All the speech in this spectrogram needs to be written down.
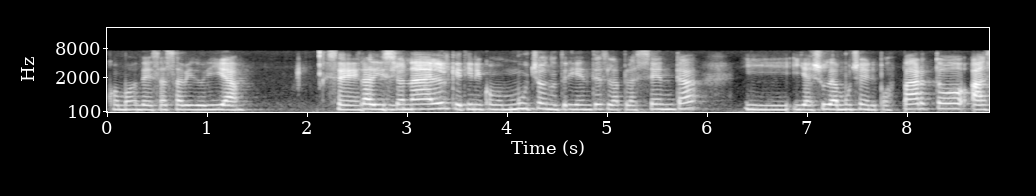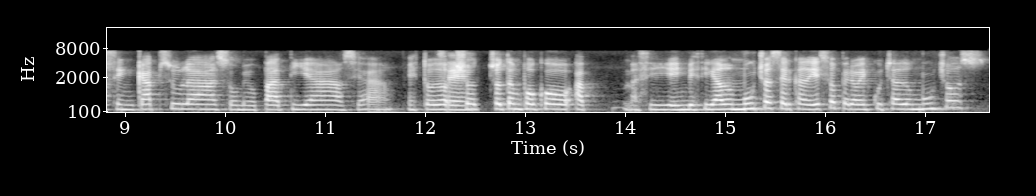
como de esa sabiduría tradicional que tiene como muchos nutrientes la placenta y, ayuda mucho en el posparto. Hacen cápsulas, homeopatía, o sea, es todo. Yo, yo tampoco así he investigado mucho acerca de eso, pero he escuchado muchos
